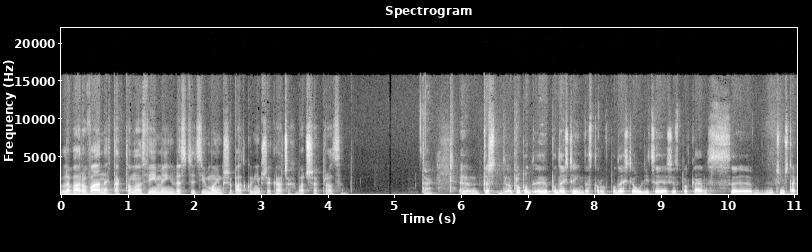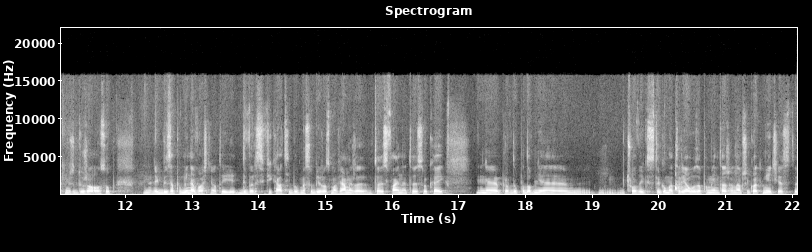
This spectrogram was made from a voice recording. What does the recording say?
lewarowanych, tak to nazwijmy, inwestycji w moim przypadku nie przekracza chyba 3%. Tak. Też a propos e, podejścia inwestorów, podejścia ulicy, ja się spotkałem z e, czymś takim, że dużo osób jakby zapomina właśnie o tej dywersyfikacji, bo my sobie rozmawiamy, że to jest fajne, to jest ok, Prawdopodobnie człowiek z tego materiału zapamięta, że na przykład miedź jest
